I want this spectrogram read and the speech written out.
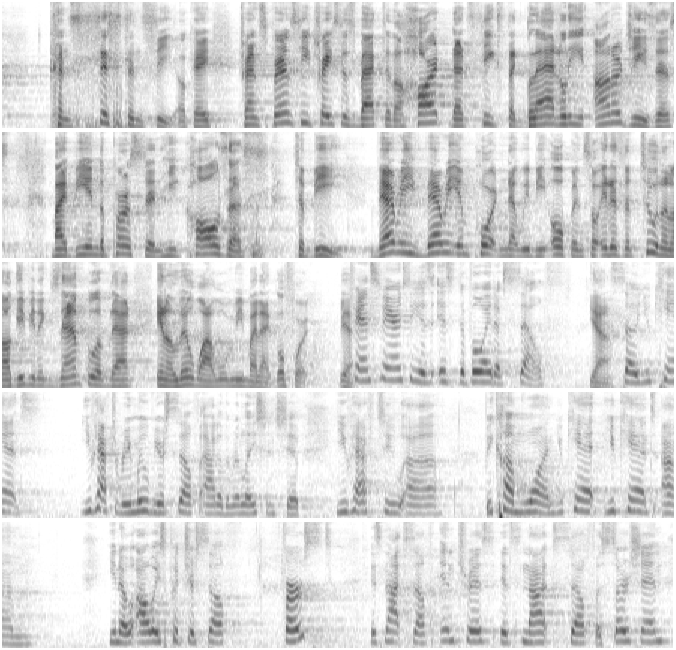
consistency. Okay? Transparency traces back to the heart that seeks to gladly honor Jesus by being the person He calls us to be. Very, very important that we be open. So it is a tool, and I'll give you an example of that in a little while. What do we mean by that? Go for it. Yeah. Transparency is, is devoid of self. Yeah. So you can't, you have to remove yourself out of the relationship. You have to uh, become one. You can't, you can't, um, you know, always put yourself first. It's not self-interest. It's not self-assertion.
